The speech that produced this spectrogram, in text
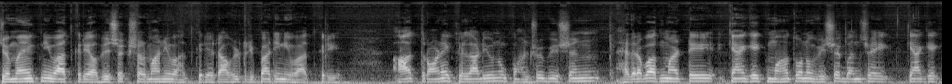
જો મયંકની વાત કરીએ, અભિષેક શર્માની વાત કરીએ, રાહુલ ત્રિપાઠીની વાત કરીએ આ ત્રણેય ખેલાડીઓનું કોન્ટ્રીબ્યુશન હૈદરાબાદ માટે ક્યાંક એક મહત્ત્વનો વિષય બનશે, ક્યાંક એક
